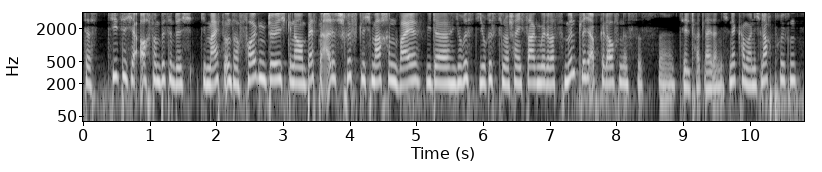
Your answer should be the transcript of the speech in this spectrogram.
Das zieht sich ja auch so ein bisschen durch die meisten unserer Folgen durch. Genau, am besten alles schriftlich machen, weil, wie der Jurist, die Juristin wahrscheinlich sagen würde, was mündlich abgelaufen ist, das äh, zählt halt leider nicht, ne? Kann man nicht nachprüfen.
